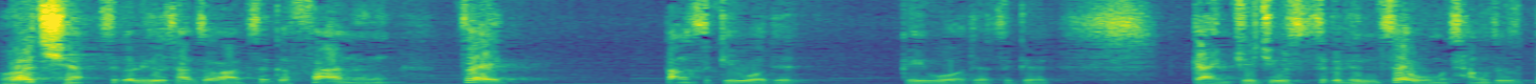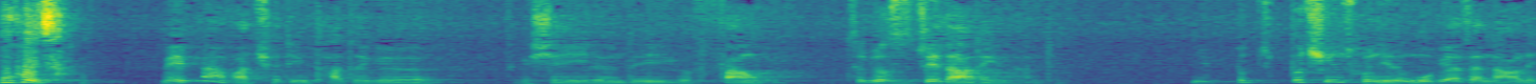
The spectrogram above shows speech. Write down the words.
而且这个流传作案，这个犯人在当时给我的给我的这个感觉就是，这个人在我们常州是不会藏，没办法确定他这个这个嫌疑人的一个范围，这个是最大的一个难度。你不不清楚你的目标在哪里。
